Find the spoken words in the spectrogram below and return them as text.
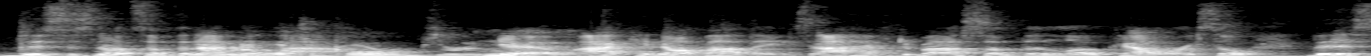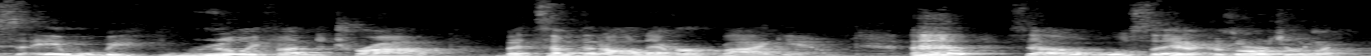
this is not something I Yeah, we're can not watching buy. carbs or anything. No, like. I cannot buy these. I have to buy something low calorie. So this it will be really fun to try, but something I'll never buy again. so we'll see. Yeah, because ours are like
